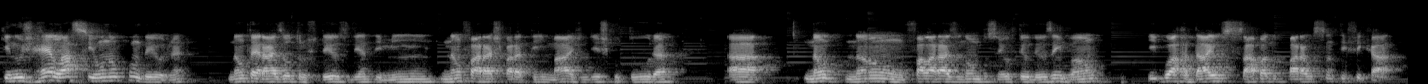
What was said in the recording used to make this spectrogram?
que nos relacionam com Deus, né? Não terás outros deuses diante de mim, não farás para ti imagem de escultura, ah, não, não falarás o nome do Senhor teu Deus em vão, e guardai o sábado para o santificar.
